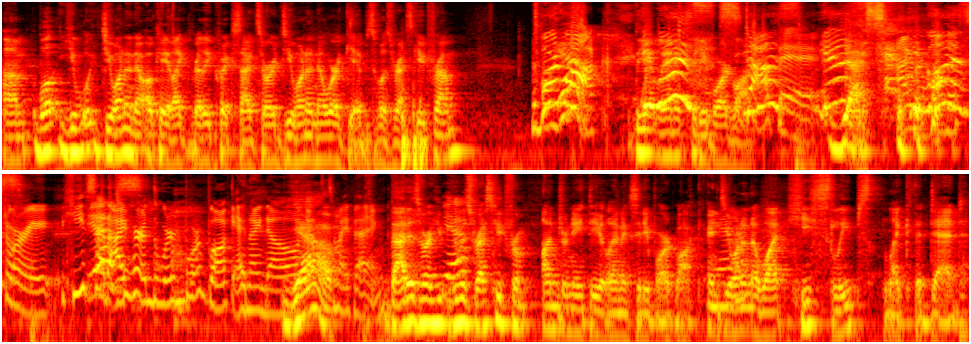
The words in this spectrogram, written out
Um, well, you do you want to know? Okay, like really quick side story. Do you want to know where Gibbs was rescued from? The boardwalk. The Atlantic was. City Boardwalk. Stop it. Yes. I It love this story. He said, "I heard the word boardwalk, and I know Yeah. that's my thing." That is where he, he was rescued from underneath the Atlantic City Boardwalk. And do you want to know what? He sleeps like the dead.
